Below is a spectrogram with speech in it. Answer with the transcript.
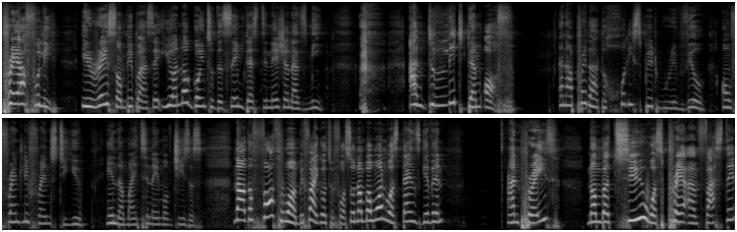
prayerfully erase some people and say, You are not going to the same destination as me. and delete them off. And I pray that the Holy Spirit will reveal unfriendly friends to you in the mighty name of Jesus. Now, the fourth one, before I go to four, so number one was thanksgiving and praise. Number two was prayer and fasting.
